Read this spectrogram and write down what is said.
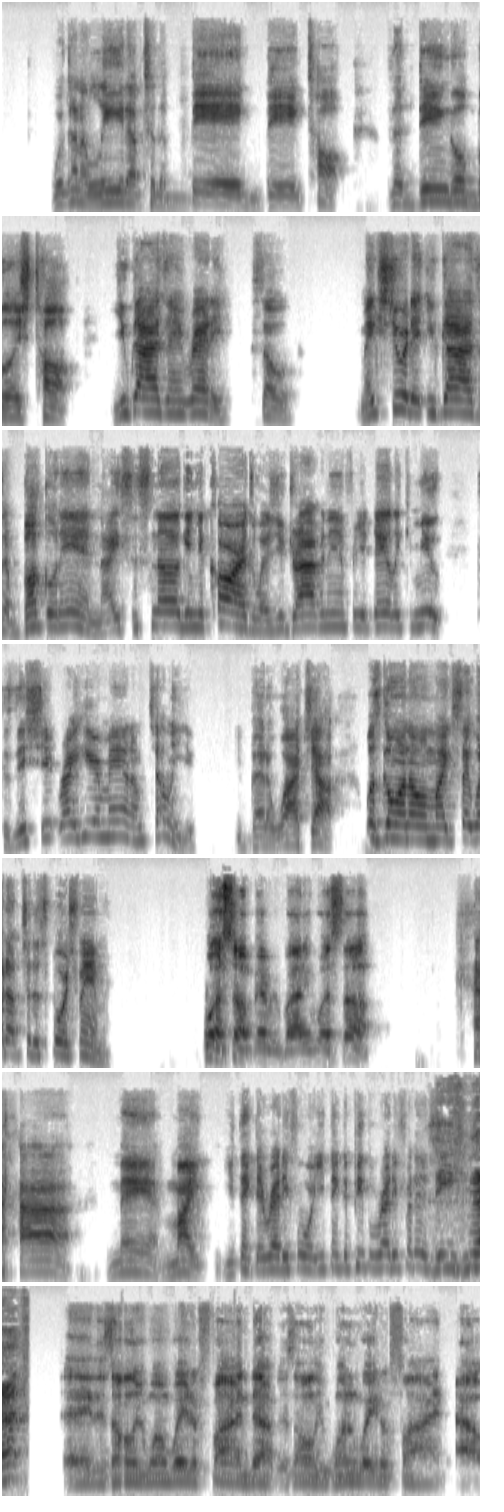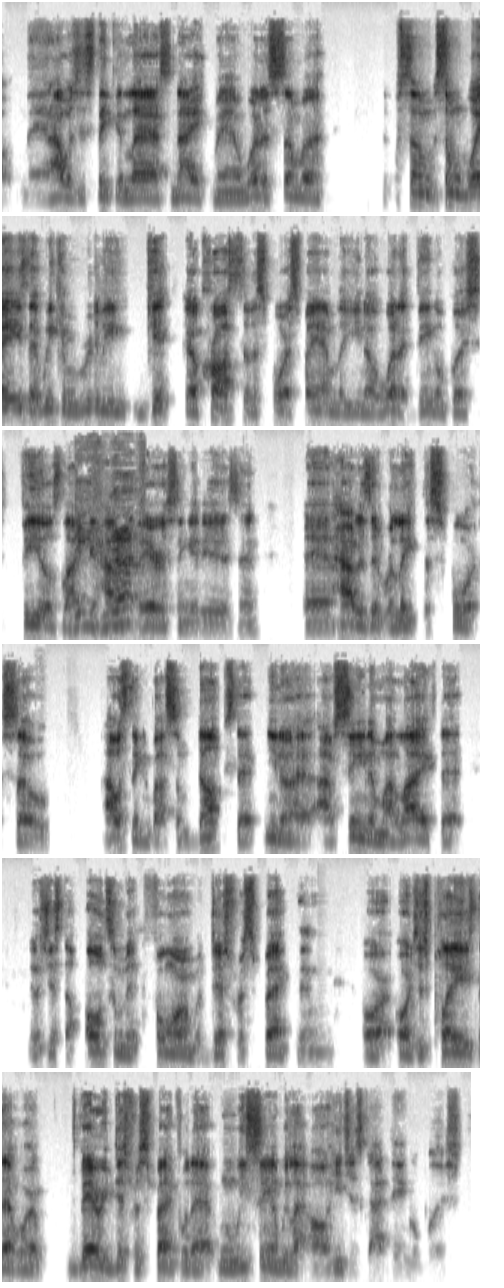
we're gonna lead up to the big, big talk, the Dingle Bush talk. You guys ain't ready, so make sure that you guys are buckled in nice and snug in your cars as you're driving in for your daily commute because this shit right here man i'm telling you you better watch out what's going on mike say what up to the sports family What's up, everybody? What's up? man mike you think they're ready for it you think the people ready for this These nuts. Hey, there's only one way to find out. There's only one way to find out, man. I was just thinking last night, man. What are some of some some ways that we can really get across to the sports family? You know what a Dinglebush feels like and how Yeah. embarrassing it is, and and how does it relate to sports? So I was thinking about some dunks that you know I've seen in my life that it was just the ultimate form of disrespect and or or just plays that were very disrespectful that when we see him we like oh he just got dingle bushed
